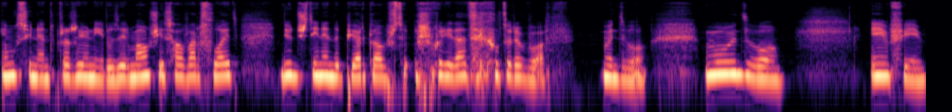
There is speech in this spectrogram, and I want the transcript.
emocionante para reunir os irmãos e salvar Floyd de um destino ainda pior que a obscuridade da cultura pop. Muito bom, muito bom. Enfim.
